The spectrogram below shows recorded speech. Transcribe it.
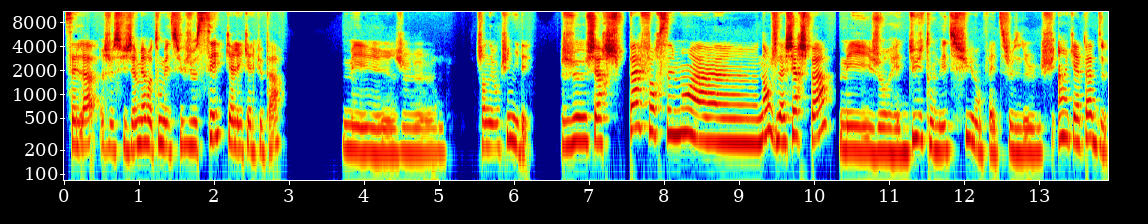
Celle-là, je suis jamais retombée dessus. Je sais qu'elle est quelque part, mais je j'en ai aucune idée. Je cherche pas forcément à. Non, je la cherche pas, mais j'aurais dû tomber dessus en fait. Je, suis incapable de.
